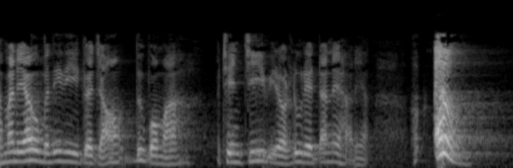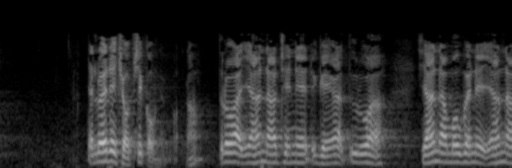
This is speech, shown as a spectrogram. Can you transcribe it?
အမှန်တရားကိုမသိသည့်အတွက်ကြောင့်သူ့ပေါ်မှာ အထင်ကြီးပြီးတော့လှူတဲ့တန်းတဲ့ဟာတွေကတလွဲတဲ့ချော်ဖြစ်ကုန်တယ်ပေါ့နော်သူတို့ကယဟန္တာထင်တဲ့တကယ်ကသူတို့ဟာယဟန္တာမဟုတ်ဘဲနဲ့ယဟန္တာ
